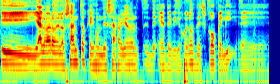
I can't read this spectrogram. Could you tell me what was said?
Y Álvaro de los Santos, que es un desarrollador de, videojuegos de Scopely, eh,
